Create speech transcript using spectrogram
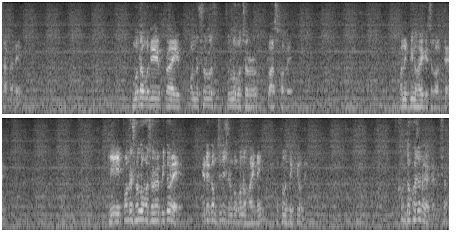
কাতারে মোটামুটি প্রায় পনেরো, ষোলো ষোলো বছর প্লাস হবে। অনেক দিন হয়ে গেছে লং টাইম এই পনেরো, ষোলো বছরের ভিতরে এরকম সিচুয়েশন কখনো হয় নাই? কখনো দেখিও নাই? খুব দুঃখজনক একটা বিষয়।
